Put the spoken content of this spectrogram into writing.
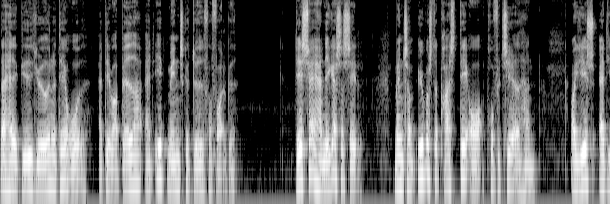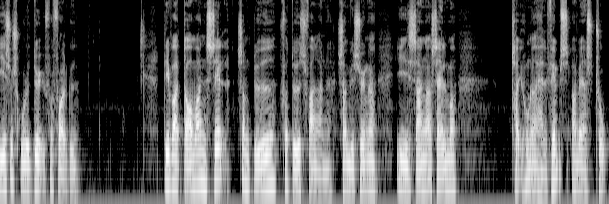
der havde givet jøderne det råd, at det var bedre, at et menneske døde for folket. Det sagde han ikke af sig selv, men som ypperste præst det år profeterede han, og Jesus, at Jesus skulle dø for folket. Det var dommeren selv, som døde for dødsfangerne, som vi synger i Sanger og Salmer 390 og vers 2.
